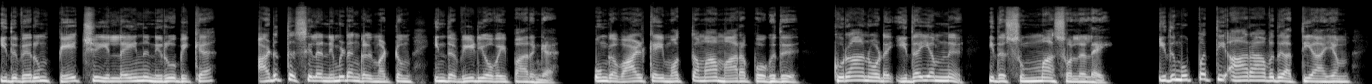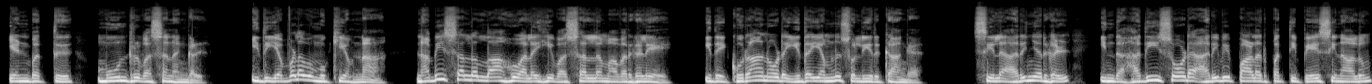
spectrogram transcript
இது வெறும் பேச்சு இல்லைன்னு நிரூபிக்க அடுத்த சில நிமிடங்கள் மட்டும் இந்த வீடியோவை பாருங்க. உங்க வாழ்க்கை மொத்தமா மாறப்போகுது. குரானோட இதயம்னு இத சும்மா சொல்லலை. இது முப்பத்தி ஆறாவது அத்தியாயம் எண்பத்து மூன்று வசனங்கள். இது எவ்வளவு முக்கியம்னா நபி ஸல்லல்லாஹு அலஹி வசல்லம் அவர்களே இதை குரானோட இதயம்னு சொல்லியிருக்காங்க. சில அறிஞர்கள் இந்த ஹதீஸோட அறிவிப்பாளர் பத்தி பேசினாலும்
